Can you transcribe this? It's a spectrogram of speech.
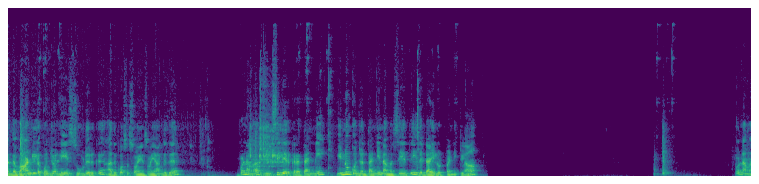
அந்த வாண்டியில் கொஞ்சம் லேஸ் சூடு இருக்குது அதுக்கோசம் சுய சுயாங்குது. இப்போ நம்ம மிக்சியில் இருக்கிற தண்ணி இன்னும் கொஞ்சம் தண்ணி நம்ம சேர்த்து இதை டைலூட் பண்ணிக்கலாம். இப்போ நம்ம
